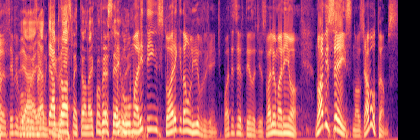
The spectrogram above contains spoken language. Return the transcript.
é sempre bom E, conversar aí, contigo. até a próxima, então. Nós conversamos. Tem- o né? Mari tem história que dá um livro, gente. Pode ter certeza disso. Valeu, Marinho. 9 e 6, nós já voltamos.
